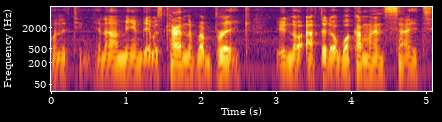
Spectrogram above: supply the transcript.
on the thing. You know what I mean? There was kind of a break, you know, after the Waka Man site,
